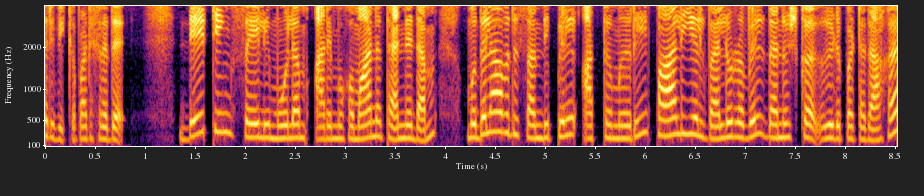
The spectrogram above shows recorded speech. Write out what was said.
தெரிவிக்கப்படுகிறது. டேட்டிங் செயலி மூலம் அறிமுகமான தன்னிடம் முதலாவது சந்திப்பில் அத்துமீறி பாலியல் வல்லுறவில் தனுஷ்க ஈடுபட்டதாக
